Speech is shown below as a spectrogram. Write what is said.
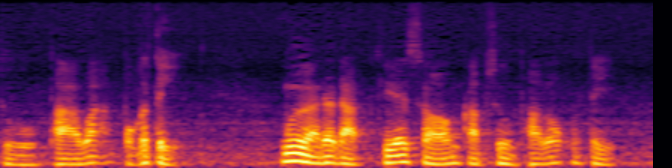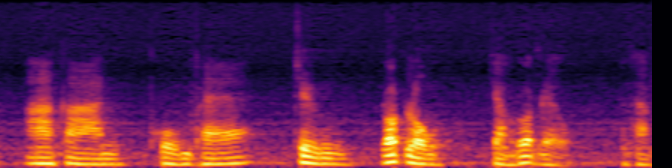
สู่ภาวะปกติ เมื่อระดับ TS2 กลับสู่ภาวะปกติ อาการภูมิแพ้จึงลดลงอย่างรวดเร็วนะครับ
